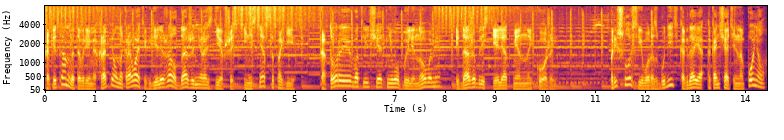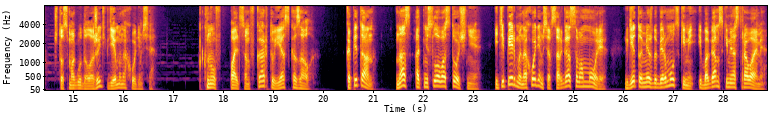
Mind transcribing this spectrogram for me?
Капитан в это время храпел на кровати, где лежал, даже не раздевшись и не сняв сапоги, которые, в отличие от него, были новыми и даже блестели отменной кожей. Пришлось его разбудить, когда я окончательно понял, что смогу доложить, где мы находимся. Ткнув пальцем в карту, я сказал, «Капитан, нас отнесло восточнее, и теперь мы находимся в Саргасовом море, где-то между Бермудскими и Багамскими островами.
